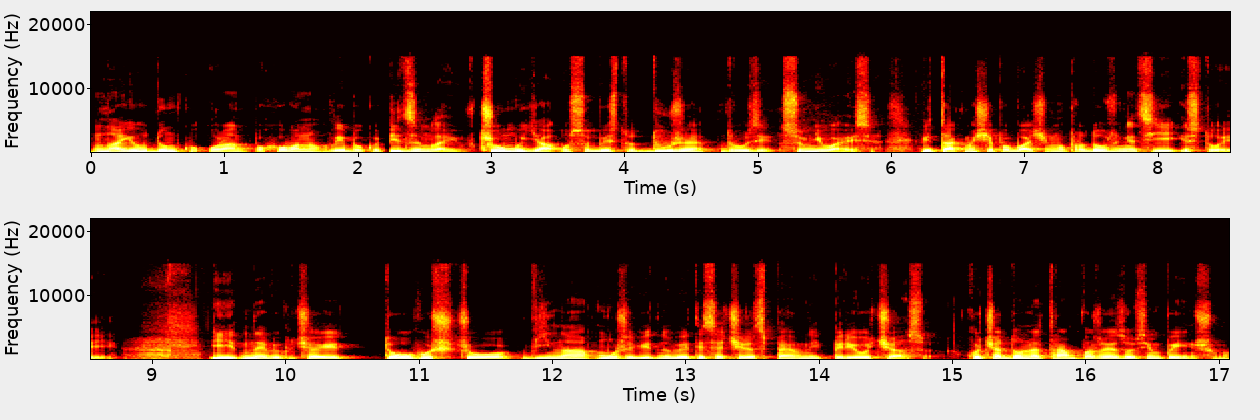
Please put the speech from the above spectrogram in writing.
на його думку, уран поховано глибоко під землею, в чому я особисто дуже, друзі, сумніваюся. Відтак ми ще побачимо продовження цієї історії. І не виключаю того, що війна може відновитися через певний період часу. Хоча Дональд Трамп вважає зовсім по-іншому.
